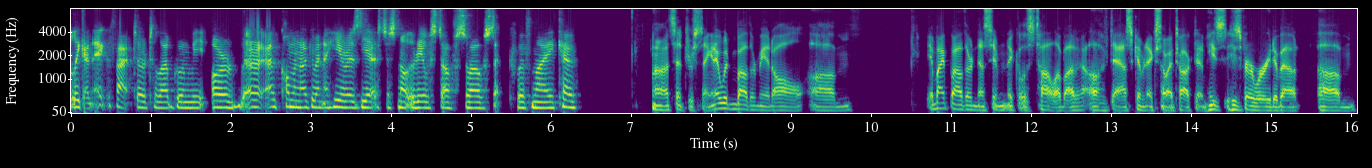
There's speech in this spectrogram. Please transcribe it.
like an ick factor to lab grown meat, or a common argument I hear is, yeah, it's just not the real stuff, so I'll stick with my cow. Oh, that's interesting. It wouldn't bother me at all. Um, it might bother Nassim Nicholas Taleb. I'll have to ask him next time I talk to him. He's he's very worried about um,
